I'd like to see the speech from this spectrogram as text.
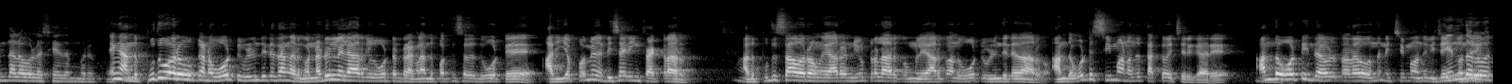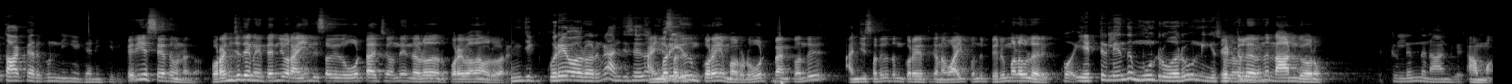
எந்த அளவுல சேதம் இருக்கும்? ஏங்க அந்த புது வரவுக்கான ஓட்டு விழுந்துட்டு தாங்க இருக்கும். நடுநிலையாளர்கள் ஓட்டுன்றாங்களா அந்த பத்து சதவீத ஓட்டு அது எப்பவுமே டிசைடிங் ஃபேக்டரா இருக்கும். அது புதுசா வரவங்க யாரும் நியூட்ரலா இருக்கவங்க யாருக்கும் அந்த ஓட்டு விழுந்துட்டே தான் இருக்கும். அந்த ஓட்டு சீமான் வந்து தக்க வச்சிருக்காரு. அந்த ஓட்டு இந்த தடவை வந்து நிச்சயமா வந்து விஜய் எந்த அளவு தாக்கம் இருக்கும்னு நீங்க கணிக்கிறீங்க? பெரிய சேதம் நடக்கும் குறைஞ்சது எனக்கு தெரிஞ்சு ஒரு ஐந்து சதவீத ஓட்டாச்சு வந்து இந்த தடவை குறைவா தான் வருவார். அஞ்சு குறைவா வருவாங்க அஞ்சு சதவீதம் குறையும். சதவீதம் குறையும். அவரோட ஓட் பேங்க் வந்து அஞ்சு சதவீதம் குறையறதுக்கான வாய்ப்பு வந்து பெருமளவுல இருக்கு. இப்போ எட்டுல இருந்து மூன்று வரும் நீங்க எட்டுல இருந்து நான்கு வரும். எட்டுல இருந்து நான்கு. ஆமா.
